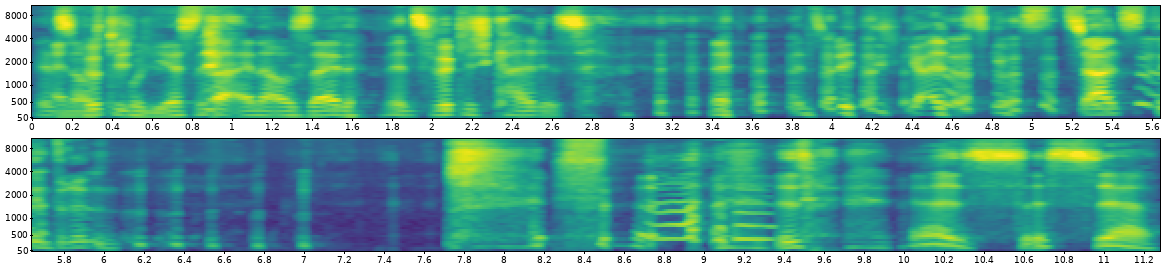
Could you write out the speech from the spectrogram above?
Wenn es Einer aus wirklich, Polyester, einer aus Seide. wenn's wirklich kalt ist. Wenn es wirklich geil ist, gibt es Charles den Dritten. Das, ja, es ist, ja.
